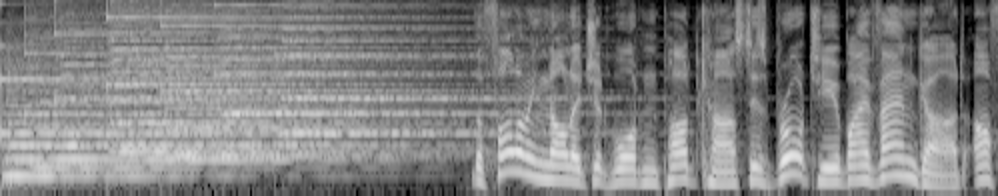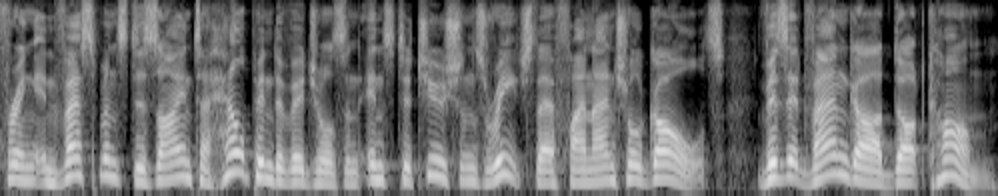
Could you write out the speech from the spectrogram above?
The following Knowledge at Wharton podcast is brought to you by Vanguard, offering investments designed to help individuals and institutions reach their financial goals. Visit Vanguard.com.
